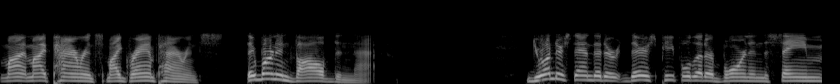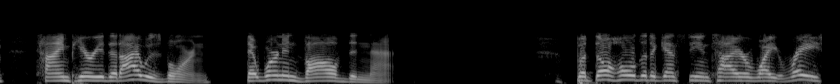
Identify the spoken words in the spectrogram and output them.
my my parents, my grandparents, they weren't involved in that. You understand that there's people that are born in the same time period that I was born that weren't involved in that. But they'll hold it against the entire white race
